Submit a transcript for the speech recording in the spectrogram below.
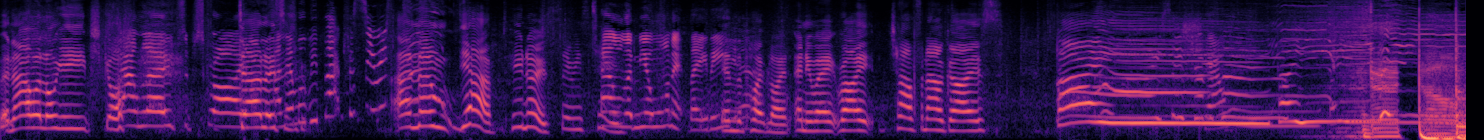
an hour long each. Gosh. Download, subscribe, Download, and then we'll be back for series two. And then, yeah, who knows? Series two Tell them you want it, baby. in the pipeline. Anyway, right, ciao for now, guys. Bye. Bye. Bye.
